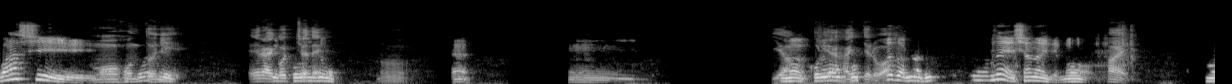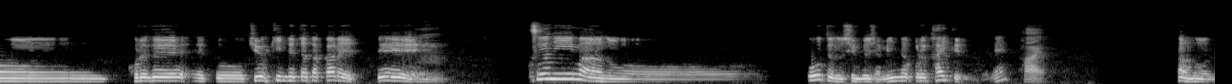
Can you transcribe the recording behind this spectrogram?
晴らしい。もう本当に、えらいこっちゃで。うん。うん。いや、まあ、これは、入ってるわ。ただ、まあ、ね、社内でも、はい。もうこれで、えっと、給付金で叩かれて、うん。さすがに今、あの、大手の新聞社みんなこれ書いてるんでね、はい。あの、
